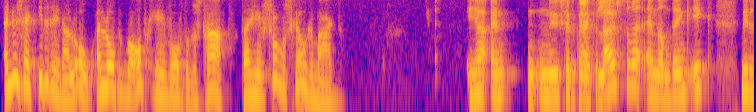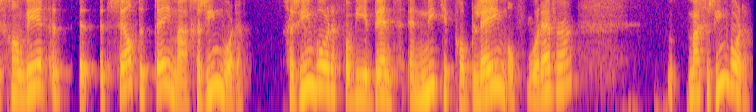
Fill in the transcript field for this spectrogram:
En nu zegt iedereen hallo. En loop ik me opgegeven over de straat. Dat heeft zo'n verschil gemaakt. Ja, en nu zit ik naar je te luisteren en dan denk ik, dit is gewoon weer het, hetzelfde thema, gezien worden. Gezien worden voor wie je bent en niet je probleem of whatever, maar gezien worden.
